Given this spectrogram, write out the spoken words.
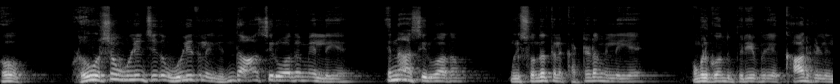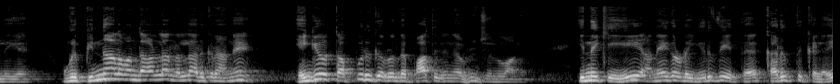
ஓ இவ்வளோ வருஷம் ஊழியம் செய்த ஊழியத்தில் எந்த ஆசீர்வாதமே இல்லையே. என்ன ஆசீர்வாதம்? உங்களுக்கு சொந்தத்தில் கட்டடம் இல்லையே உங்களுக்கு வந்து பெரிய பெரிய கார்கள் இல்லையே உங்களுக்கு பின்னால் வந்த ஆள்லாம் நல்லா இருக்கிறானே எங்கேயோ தப்பு இருக்கிறத பார்த்துக்கங்க அப்படின்னு சொல்லுவாங்க. இன்னைக்கு அநேகருடைய இருதயத்தை கருத்துக்களை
